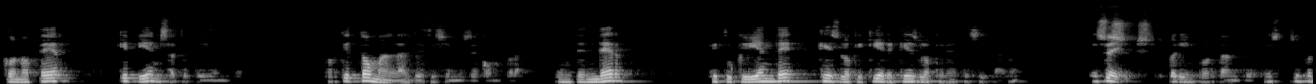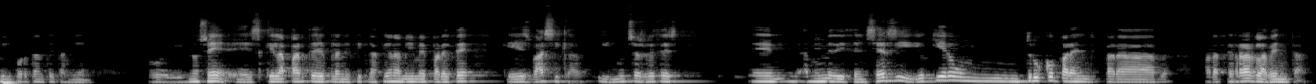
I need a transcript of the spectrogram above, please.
conocer qué piensa tu cliente. ¿Por qué toman las decisiones de compra? Entender que tu cliente qué es lo que quiere, qué es lo que necesita. ¿no? Eso Sí. es súper importante. Es súper importante también. Pues, No sé, es que la parte de planificación a mí me parece que es básica y muchas veces eh, a mí me dicen, Sergi, yo quiero un truco para, para, para cerrar la venta.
